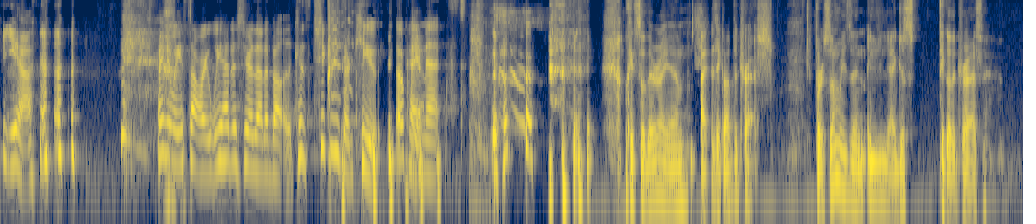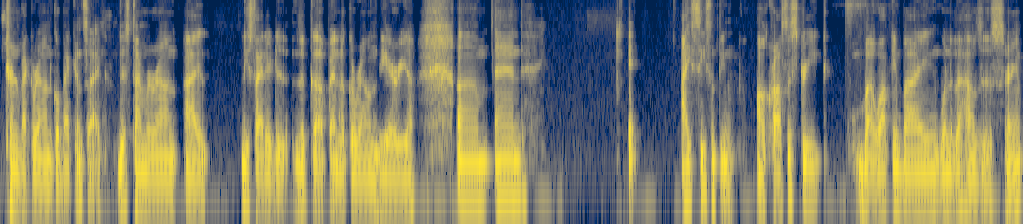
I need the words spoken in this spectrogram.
yeah. Anyway, sorry, we had to share that about because chickens are cute. Okay, next. Okay, so there I am. I take out the trash. For some reason, usually I just take out the trash, turn back around, go back inside. This time around, I decided to look up and look around the area, um, and it, I see something across the street, by walking by one of the houses. Right,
